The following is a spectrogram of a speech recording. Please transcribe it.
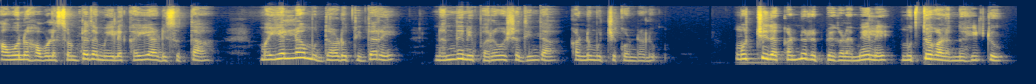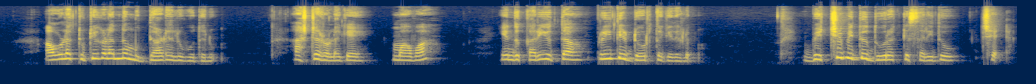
ಅವನು ಅವಳ ಸೊಂಟದ ಮೇಲೆ ಕೈ ಆಡಿಸುತ್ತಾ ಮೈಯೆಲ್ಲ ಮುದ್ದಾಡುತ್ತಿದ್ದರೆ ನಂದಿನಿ ಪರವಶದಿಂದ ಕಣ್ಣು ಮುಚ್ಚಿಕೊಂಡಳು. ಮುಚ್ಚಿದ ಕಣ್ಣು ರೆಪ್ಪೆಗಳ ಮೇಲೆ ಮುತ್ತುಗಳನ್ನು ಇಟ್ಟು ಅವಳ ತುಟಿಗಳನ್ನು ಮುದ್ದಾಡಲು ಹೋದನು. ಅಷ್ಟರೊಳಗೆ, ಮಾವ, ಎಂದು ಕರೆಯುತ್ತಾ ಪ್ರೀತಿ ಡೋರ್ ತೆಗೆದಳು. ಬೆಚ್ಚಿ ಬಿದ್ದು ದೂರಕ್ಕೆ ಸರಿದು, ಛೆ,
